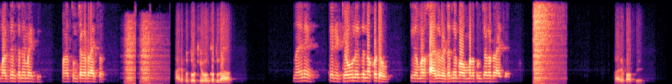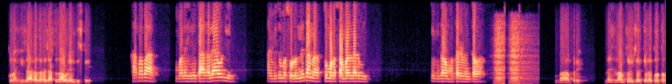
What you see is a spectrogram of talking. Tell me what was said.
मला तुमचं नाही माहिती. मला तुमच्याकडे राहायचं. अरे पण तो ठेवून का तुला? नाही नाही. त्याने ठेवू नाही तर नको ठेवू. तिथं मला खायला भेटत नाही बाबा मला तुमच्याकडे राहायचं अरे बापरे. तुला ही जागा जरा जास्तच आवडेल दिसते. हा बाबा. मला ही जागा लय आवडली. आणि मी तुम्हाला सोडून नाही जाणार. तुम्हाला सांभाळणार मी. बापरे. लयच लांबचा विचार केला तो तर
